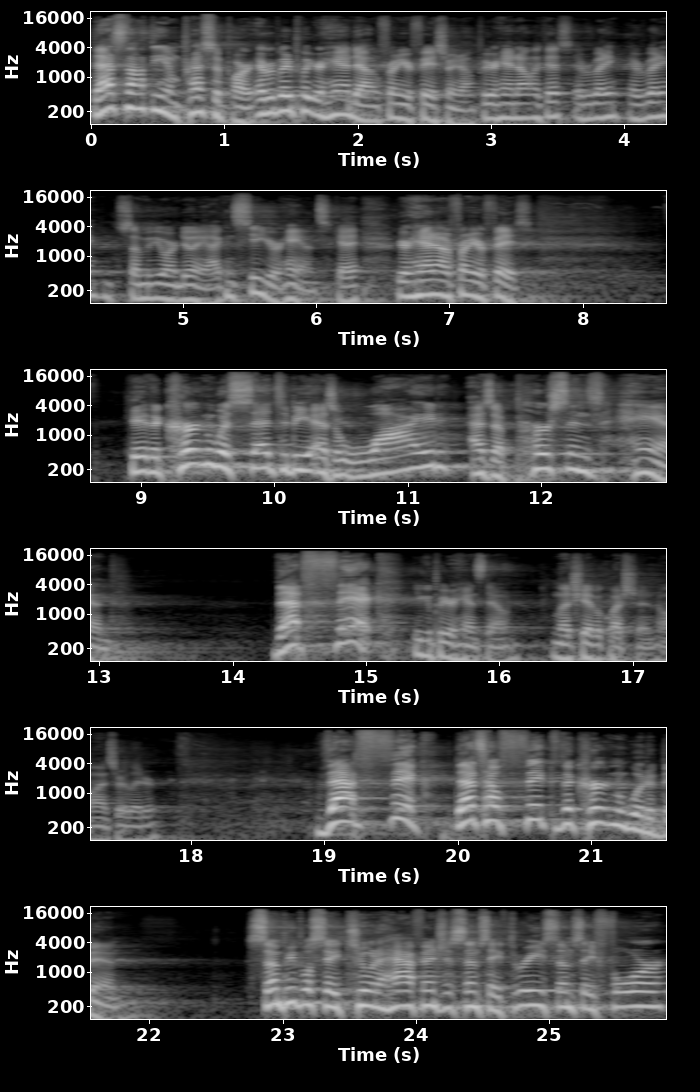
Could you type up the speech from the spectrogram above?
that's not the impressive part. Everybody put your hand out in front of your face right now. Put your hand out like this, everybody, everybody. Some of you aren't doing it. I can see your hands, okay? Your hand out in front of your face. Okay, the curtain was said to be as wide as a person's hand. That thick. You can put your hands down, unless you have a question. I'll answer it later. That thick, that's how thick the curtain would have been. Some people say two and a half inches, some say three, some say four.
